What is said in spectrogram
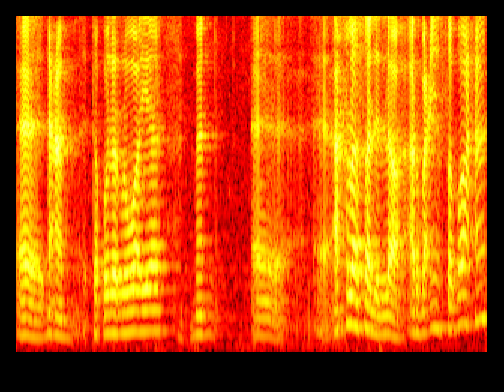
آه نعم تقول الرواية من آه أخلص لله أربعين صباحا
